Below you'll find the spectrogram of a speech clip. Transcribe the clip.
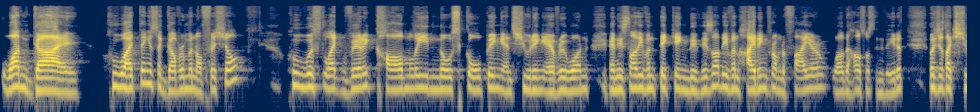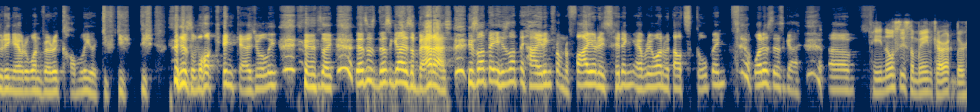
one guy who I think is a government official. Who was like very calmly no scoping and shooting everyone, and he's not even taking the, he's not even hiding from the fire while the house was invaded. but just like shooting everyone very calmly, like just walking casually. it's like this is this guy's a badass. He's not he's not hiding from the fire. He's hitting everyone without scoping. What is this guy? Um, he knows he's the main character.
